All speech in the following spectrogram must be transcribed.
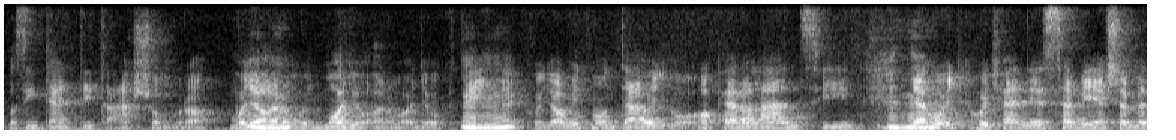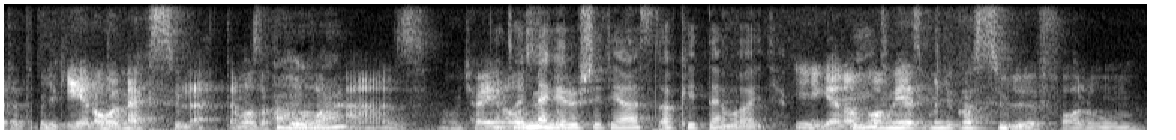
az identitásomra, vagy uh-huh. arra, hogy magyar vagyok tényleg, uh-huh. hogy amit mondtál, hogy akár a láncid, uh-huh. de hogy, hogyha ennél személyesebbet, tehát mondjuk én, ahol megszülettem, az a uh-huh. kórház. Hogyha én tehát, hogy megerősíti azt, aki te vagy. Igen, Így? amihez mondjuk a szülőfalum,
